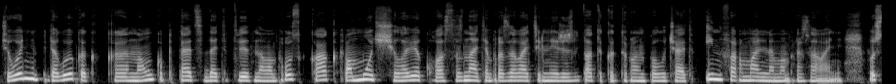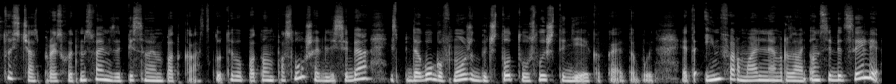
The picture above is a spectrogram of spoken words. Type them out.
Сегодня педагогика как наука пытается дать ответ на вопрос, как помочь человеку осознать образовательные результаты, которые он получает в информальном образовании. Вот что сейчас происходит? Мы с вами записываем подкаст. Кто-то его потом послушает для себя, из педагогов, может быть, что-то услышит, идея какая-то будет. Это информальное образование. Он себе цели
